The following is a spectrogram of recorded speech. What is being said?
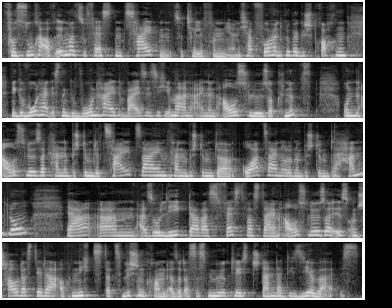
versuche auch immer zu festen Zeiten zu telefonieren. Ich habe vorhin drüber gesprochen, eine Gewohnheit ist eine Gewohnheit, weil sie sich immer an einen Auslöser knüpft. Und ein Auslöser kann eine bestimmte Zeit sein, kann ein bestimmter Ort sein oder eine bestimmte Handlung. Ja, ähm, also leg da was fest, was dein Auslöser ist und schau, dass dir da auch nichts dazwischen kommt, also dass es möglichst standardisierbar ist.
